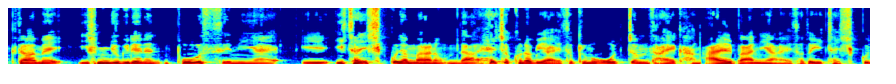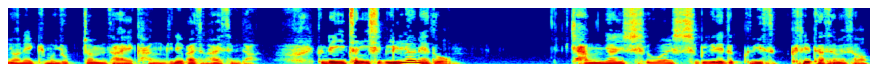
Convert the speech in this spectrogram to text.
그 다음에 26일에는 보스니아 이 2019년 말하는 겁니다. 헤르체코노비아에서 규모 5.4의 강, 알바니아에서도 2019년에 규모 6.4의 강진이 발생하였습니다. 근데 2021년에도 작년 10월 11일에도 그리스 크레타 섬에서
